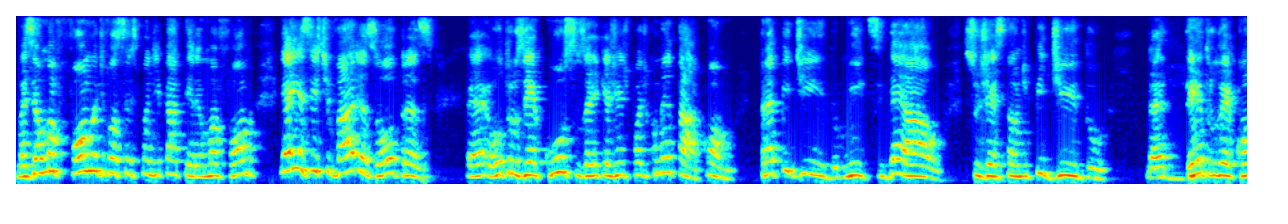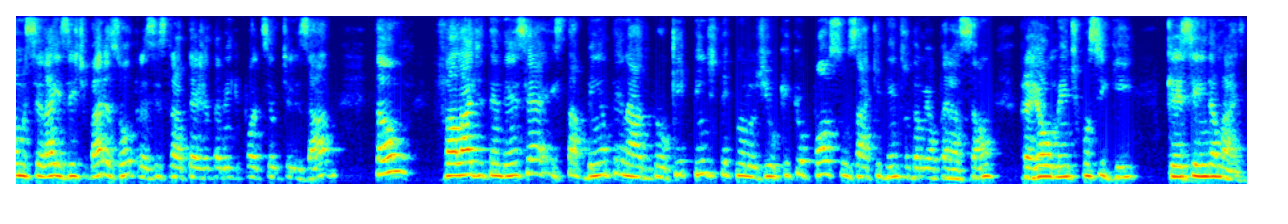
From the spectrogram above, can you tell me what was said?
Mas é uma forma de você expandir carteira, é uma forma. E aí existem várias outras, é, outros recursos aí que a gente pode comentar, como pré-pedido, mix ideal, sugestão de pedido. Né? Dentro do e-commerce lá existe várias outras estratégias também que pode ser utilizado. Então, falar de tendência estar bem antenado para o que tem de tecnologia, o que, que eu posso usar aqui dentro da minha operação para realmente conseguir crescer ainda mais.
